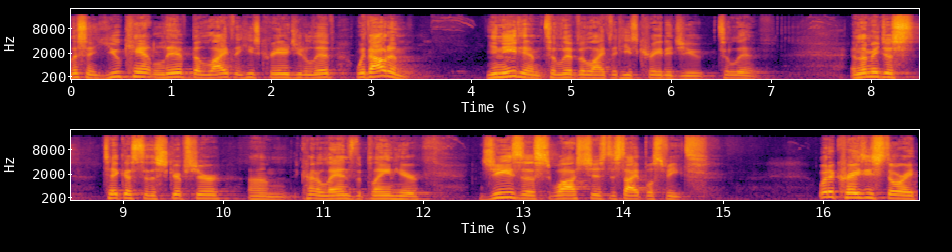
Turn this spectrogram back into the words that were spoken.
Listen, you can't live the life that He's created you to live without Him. You need Him to live the life that He's created you to live. And let me just take us to the scripture, um, kind of lands the plane here. Jesus washed His disciples' feet. What a crazy story.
